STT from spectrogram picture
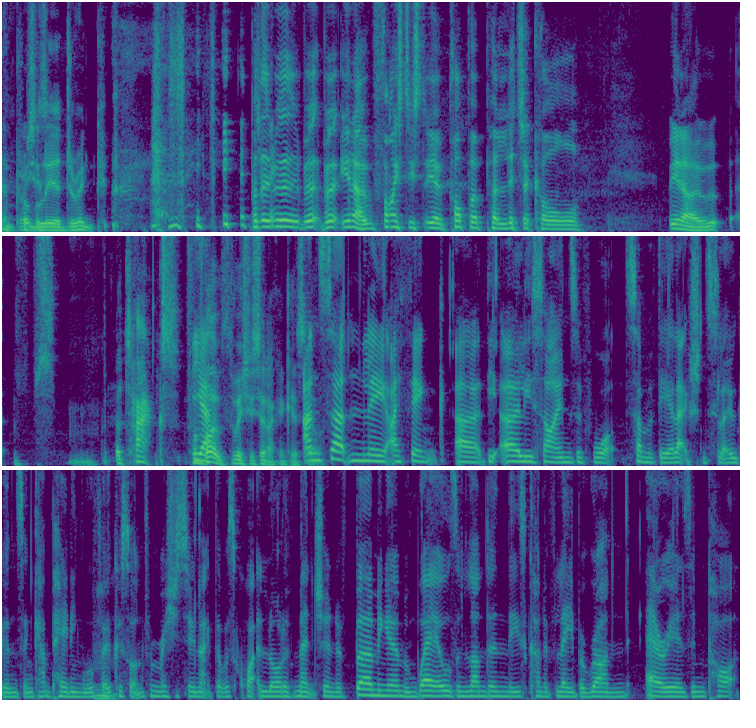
And probably a drink. but, they, but but you know, feisty, you know, proper political, you know, attacks from Yeah. both Rishi Sunak and Keir Starmer. And certainly, I think uh, the early signs of what some of the election slogans and campaigning will Mm. focus on from Rishi Sunak, there was quite a lot of mention of Birmingham and Wales and London, these kind of Labour run areas in part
